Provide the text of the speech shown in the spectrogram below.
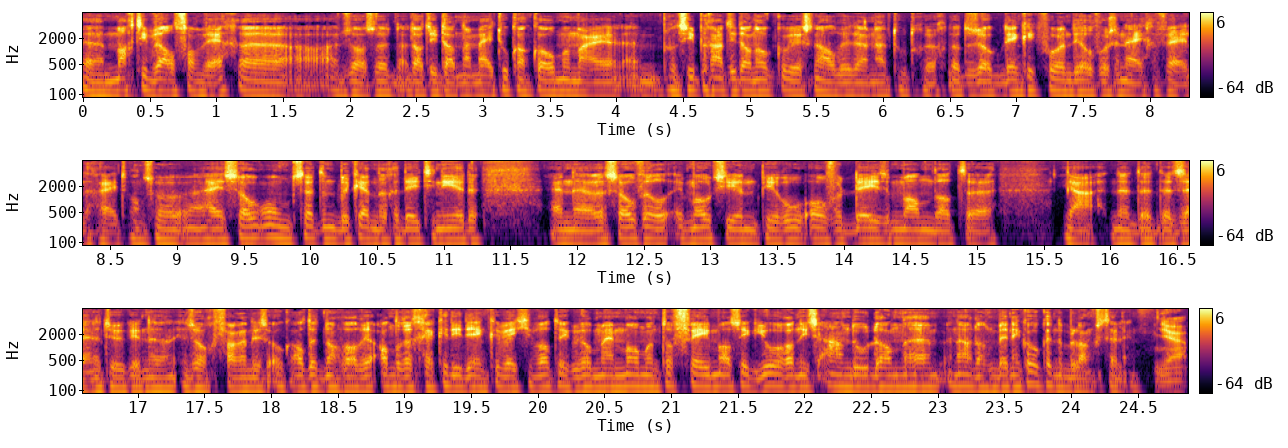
uh, mag hij wel van weg. Uh, zoals, dat hij dan naar mij toe kan komen. Maar in principe gaat hij dan ook weer snel weer daar naartoe terug. Dat is ook denk ik voor een deel voor zijn eigen veiligheid. Want zo, hij is zo ontzettend bekende gedetineerde. En er is zoveel emotie in Peru over deze man... dat Ja, er zijn natuurlijk in, in zo'n gevangenis ook altijd nog wel weer andere gekken die denken... weet je wat, ik wil mijn moment of fame, als ik Joran iets aandoe, dan, nou, dan ben ik ook in de belangstelling. Ja.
